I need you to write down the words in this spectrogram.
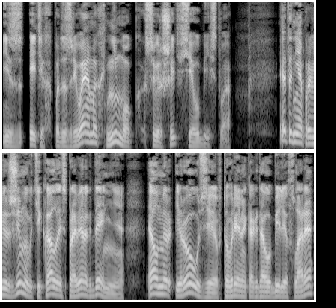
из этих подозреваемых не мог совершить все убийства. Это неопровержимо вытекало из проверок Денни. Элмер и Роузи, в то время, когда убили Флоре,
